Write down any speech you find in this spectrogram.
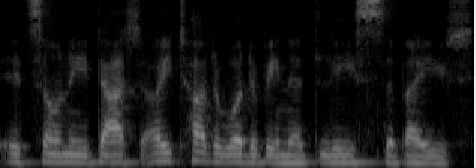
it's only that. I thought it would have been at least about,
